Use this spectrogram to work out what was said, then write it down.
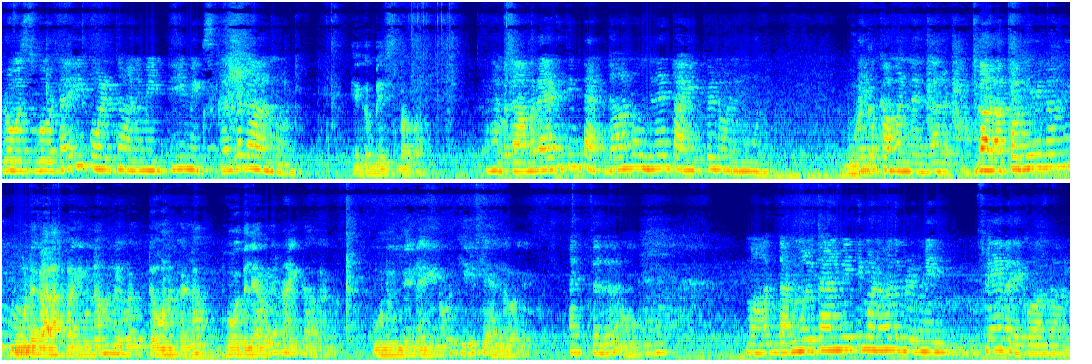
රෝස් වෝටයි මුල්තාන් මිටි මික්ස් කරලා දාන්න ඕනේ. ඒක බෙස් බබා. හැමදාම රැයට ඉතින් පැක් දාන්න හොඳ නෑ ටයිට් වෙනවනේ මූණ. මූණට කමන්නේ නැහැ. අර ගලක් වගේ වෙනවනේ. මූණ ගලක් වගේ වුණාම මේව ටෝන කරලා හොදලා යවලා නයි දාගන්න. මූණ උදේ නැගිනකොට කිරි කැල්ල වගේ. ඇත්තද? ඔව්. මාත් දන් මුල්තාන් මිටි මොනවද බ්‍ර- මේ ෆ්ලේවර් එක ඔයා ගන්න.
